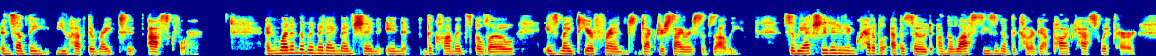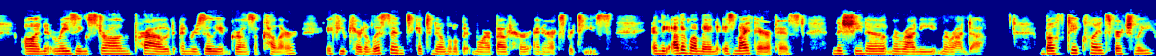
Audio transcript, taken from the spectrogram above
and something you have the right to ask for. And one of the women I mentioned in the comments below is my dear friend, Dr. Saira Sabzaali. So we actually did an incredible episode on the last season of the Color Gap podcast with her on raising strong, proud, and resilient girls of color. If you care to listen to get to know a little bit more about her and her expertise. And the other woman is my therapist, Nashina Mirani Miranda. Both take clients virtually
